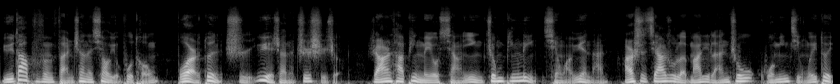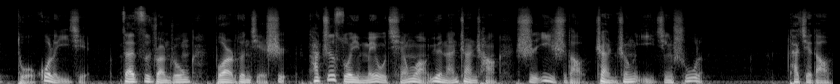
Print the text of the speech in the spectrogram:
与大部分反战的校友不同，博尔顿是越战的支持者。然而，他并没有响应征兵令前往越南，而是加入了马里兰州国民警卫队，躲过了一劫。在自传中，博尔顿解释，他之所以没有前往越南战场，是意识到战争已经输了。他写道：“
